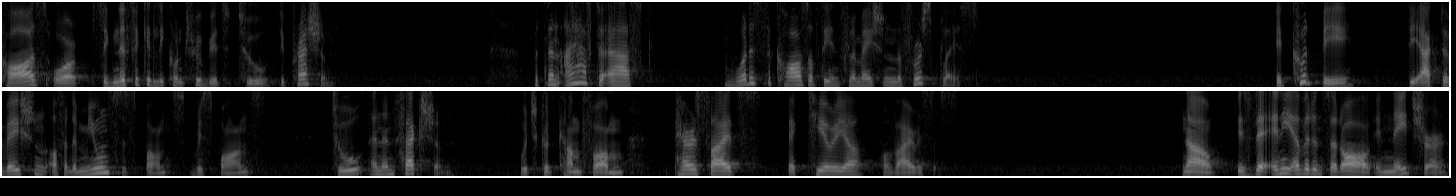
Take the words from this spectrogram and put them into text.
cause or significantly contribute to depression. But then I have to ask what is the cause of the inflammation in the first place? It could be the activation of an immune response, response to an infection, which could come from parasites, bacteria, or viruses. Now, is there any evidence at all in nature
